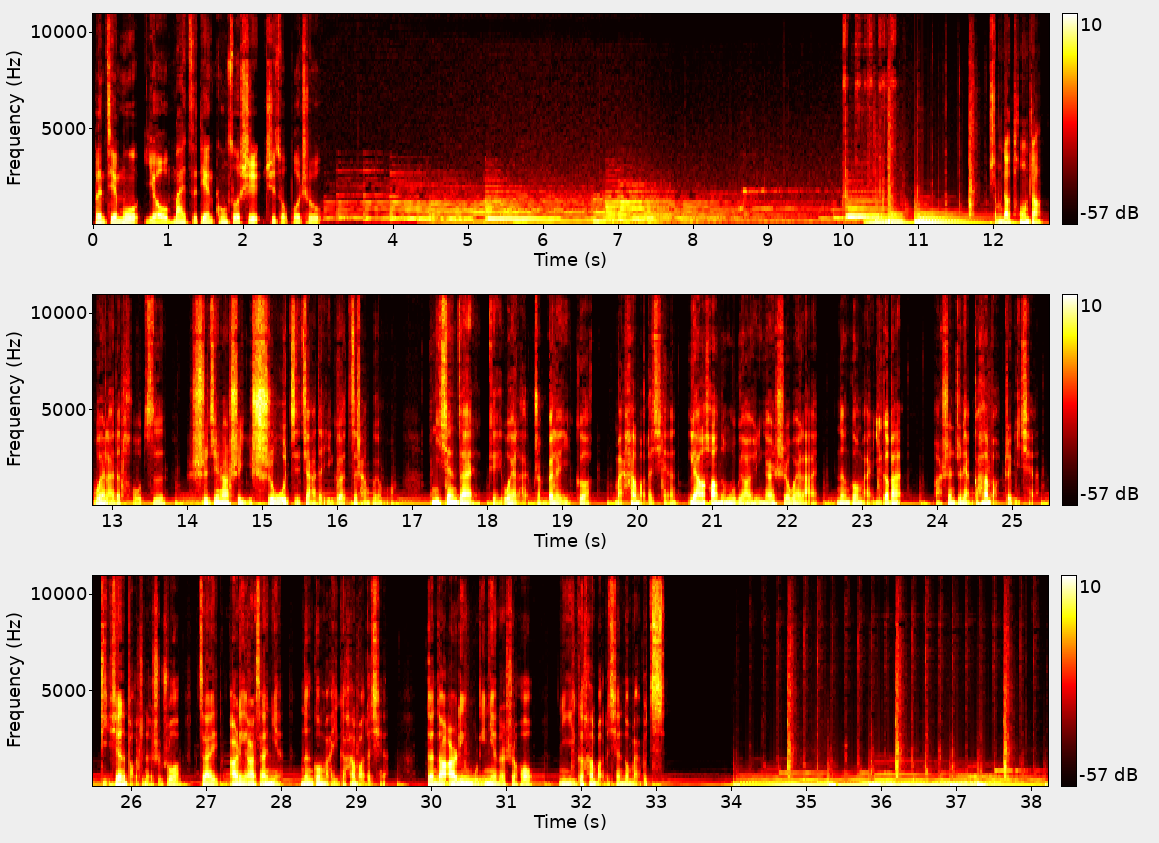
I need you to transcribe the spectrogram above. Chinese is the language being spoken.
本节目由麦子店工作室制作播出。什么叫通胀？未来的投资实际上是以实物计价的一个资产规模。你现在给未来准备了一个买汉堡的钱，良好的目标应该是未来能够买一个半啊，甚至两个汉堡这笔钱。底线的保证呢是说，在二零二三年能够买一个汉堡的钱，等到二零五零年的时候，你一个汉堡的钱都买不起。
